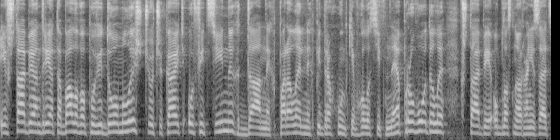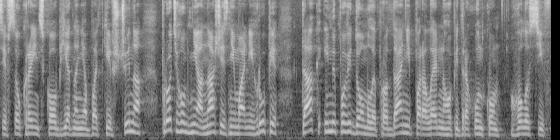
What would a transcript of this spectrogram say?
І в штабі Андрія Табалова повідомили, що чекають офіційних даних. Паралельних підрахунків голосів не проводили. В штабі обласної організації Всеукраїнського об'єднання Батьківщина протягом дня нашій знімальній групі так і не повідомили про дані паралельного підрахунку голосів.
